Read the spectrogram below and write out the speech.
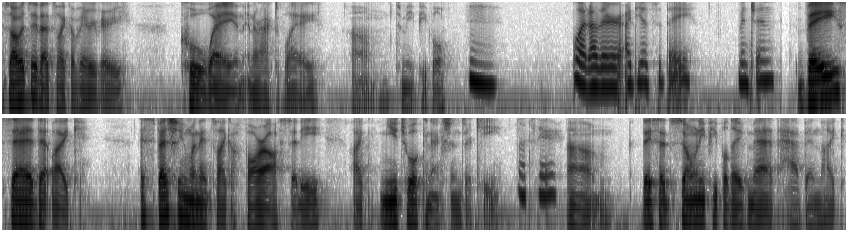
so I would say that's like a very very cool way and interactive way um, to meet people. What other ideas did they mention? they said that like especially when it's like a far off city like mutual connections are key That's fair. um, they said so many people they've met have been like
